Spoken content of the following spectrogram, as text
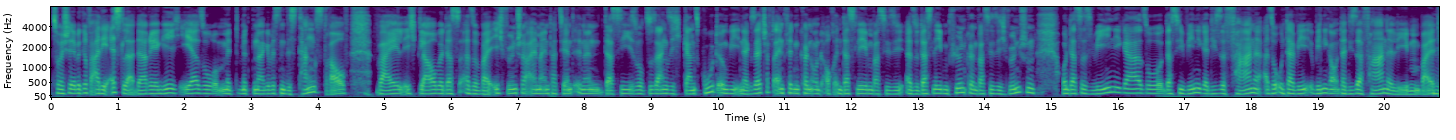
zum Beispiel der Begriff ADSler. Da reagiere reagiere ich eher so mit, mit einer gewissen Distanz drauf, weil ich glaube, dass, also weil ich wünsche all meinen PatientInnen, dass sie sozusagen sich ganz gut irgendwie in der Gesellschaft einfinden können und auch in das Leben, was sie, also das Leben führen können, was sie sich wünschen und dass es weniger so, dass sie weniger diese Fahne, also unter weniger unter dieser Fahne leben, weil mhm.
